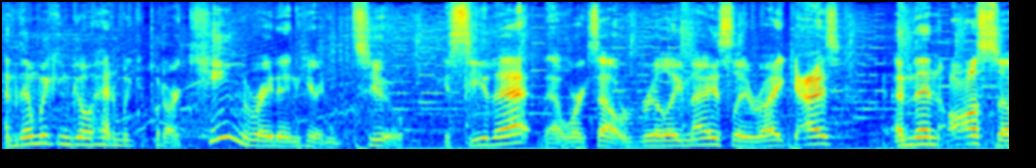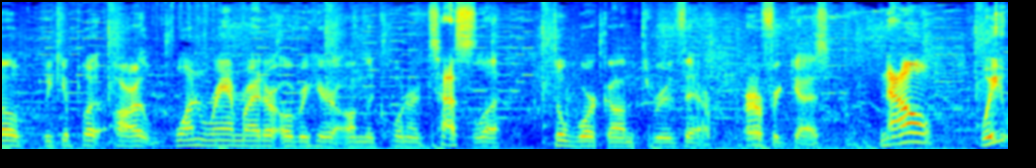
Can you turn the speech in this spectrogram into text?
And then we can go ahead and we can put our king right in here too. You see that? That works out really nicely, right guys? And then also we can put our one Ram Rider over here on the corner Tesla to work on through there. Perfect, guys. Now, wait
